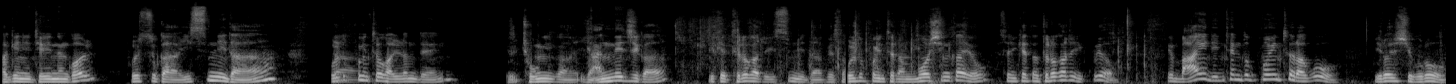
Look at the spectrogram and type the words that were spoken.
각인이 되어 있는 걸 볼 수가 있습니다. 골드 포인트와 관련된 그 종이가 이게 안내지가 이렇게 들어가져 있습니다. 그래서 골드 포인트란 무엇인가요? 그래서 이렇게 다 들어가져 있고요. 마이 닌텐도 포인트라고 이런 식으로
